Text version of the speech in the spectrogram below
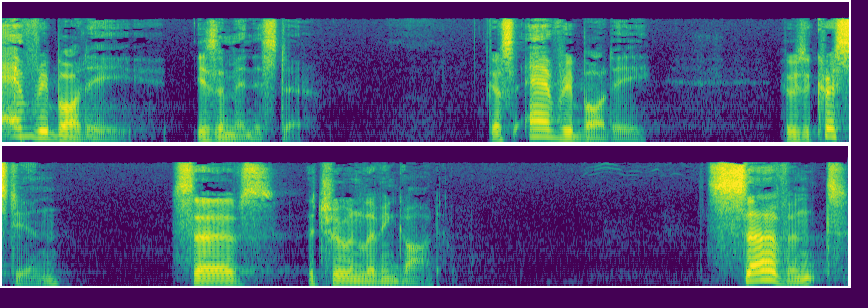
everybody is a minister. Because everybody who's a Christian serves the true and living God. Servant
